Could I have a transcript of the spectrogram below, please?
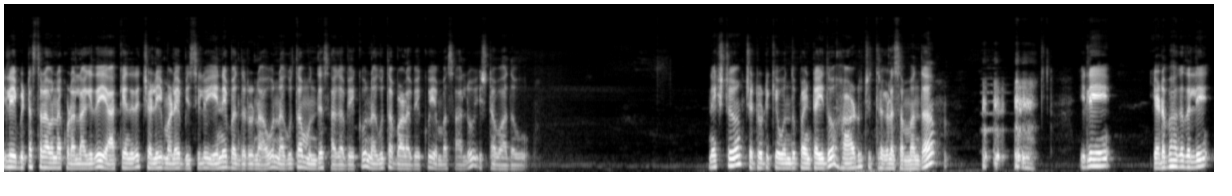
ಇಲ್ಲಿ ಬಿಟ್ಟ ಸ್ಥಳವನ್ನು ಕೊಡಲಾಗಿದೆ. ಯಾಕೆಂದರೆ ಚಳಿ, ಮಳೆ, ಬಿಸಿಲು ಏನೇ ಬಂದರೂ ನಾವು ನಗುತ್ತಾ ಮುಂದೆ ಸಾಗಬೇಕು, ನಗುತ್ತಾ ಬಾಳಬೇಕು ಎಂಬ ಸಾಲು ಇಷ್ಟವಾದವು. ನೆಕ್ಸ್ಟ್ ಚಟುವಟಿಕೆ ಒಂದು ಪಾಯಿಂಟ್ ಐದು, ಹಾಡು ಚಿತ್ರಗಳ ಸಂಬಂಧ. ಇಲ್ಲಿ ಎಡಭಾಗದಲ್ಲಿ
